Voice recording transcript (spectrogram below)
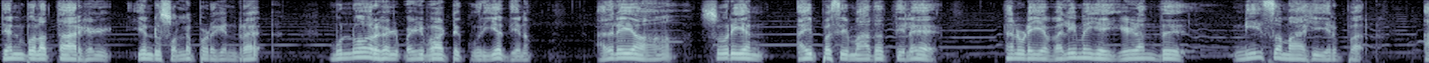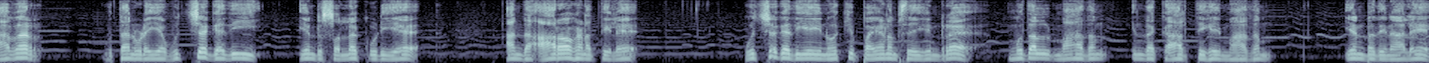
தென்புலத்தார்கள் என்று சொல்லப்படுகின்ற முன்னோர்கள் வழிபாட்டுக்குரிய தினம். அதுலேயும் சூரியன் ஐப்பசி மாதத்திலே தன்னுடைய வலிமையை இழந்து நீசமாகி இருப்பார். அவர் தன்னுடைய உச்சகதி என்று சொல்லக்கூடிய அந்த ஆரோகணத்திலே உச்சகதியை நோக்கி பயணம் செய்கின்ற முதல் மாதம் இந்த கார்த்திகை மாதம் என்பதினாலே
